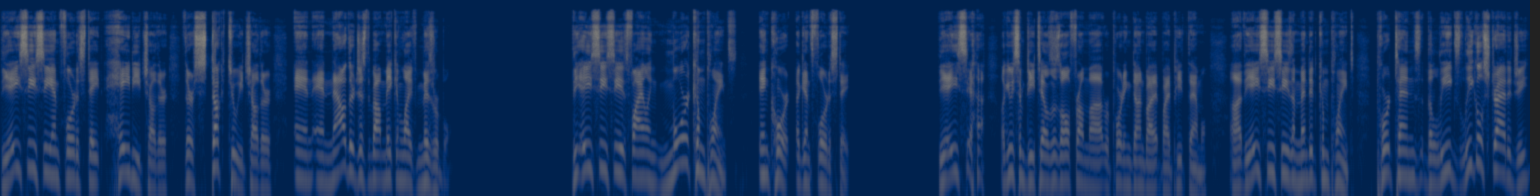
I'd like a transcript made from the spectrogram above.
The ACC and Florida State hate each other. They're stuck to each other and and now they're just about making life miserable. The ACC is filing more complaints in court against Florida State. The AC, I'll give you some details. This is all from uh, reporting done by, by Pete Thamel. Uh, the ACC's amended complaint portends the league's legal strategy,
